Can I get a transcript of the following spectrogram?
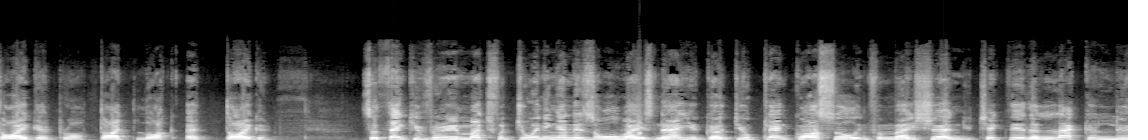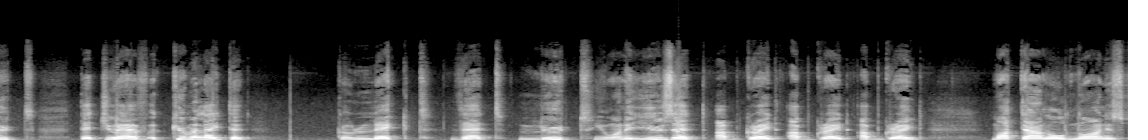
tiger, bro. Tight like a tiger. So thank you very much for joining and as always now you go to your clan castle information. You check there the lack of loot that you have accumulated. Collect that loot. You want to use it. Upgrade, upgrade, upgrade. My Town Hall 9 is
